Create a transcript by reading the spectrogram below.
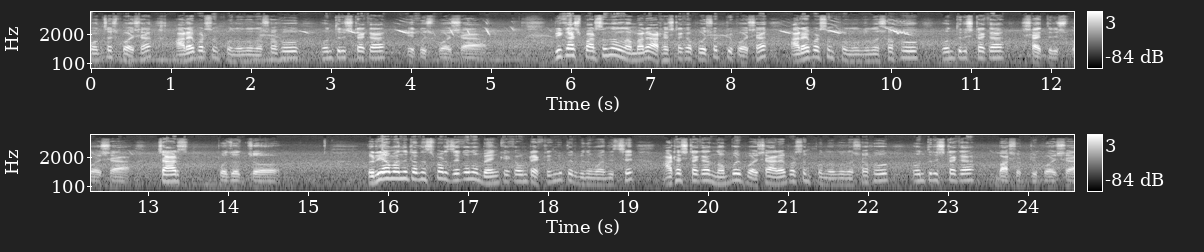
পঞ্চাশ পয়সা, আড়াই পার্সেন্ট প্রণোদনা সহ উনত্রিশ টাকা, একুশ পয়সা। বিকাশ পার্সোনাল নাম্বারে আঠাশ টাকা, পঁয়ষট্টি পয়সা, আড়াই পার্সেন্ট প্রণোদনা সহ উনত্রিশ টাকা সাঁত্রিশ পয়সা। চার্জ প্রযোজ্য। রিয়া মানি ট্রান্সফার যে কোনো ব্যাঙ্ক অ্যাকাউন্টে এক রিঙ্গিতের বিনিময় দিচ্ছে। আঠাশ টাকা নব্বই পয়সা, আড়াই পার্সেন্ট প্রণোদনা সহ উনত্রিশ টাকা বাষট্টি পয়সা।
